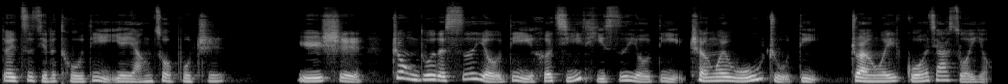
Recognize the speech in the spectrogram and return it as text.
对自己的土地也佯作不知，于是众多的私有地和集体私有地成为无主地，转为国家所有。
